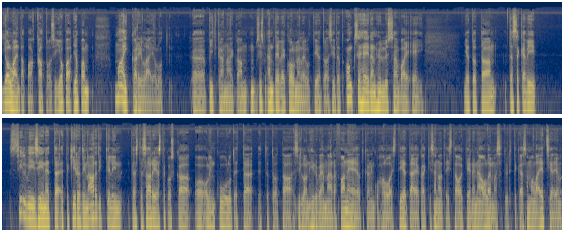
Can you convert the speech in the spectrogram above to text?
jollain tapaa katosi. Jopa, jopa Maikkarilla ei ollut ö, pitkään aikaa, siis MTV3 ei ollut tietoa siitä, että onko se heidän hyllyssään vai ei. Ja tota, tässä kävi Silviisiin, että, että kirjoitin artikkelin tästä sarjasta, koska olin kuullut, että, että tuota, silloin on hirveä määrä faneja, jotka niin kuin haluaisi tietää ja kaikki sanoivat, että ei sitä oikein enää olemassa, että yrittäkää samalla etsiä. Ja,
